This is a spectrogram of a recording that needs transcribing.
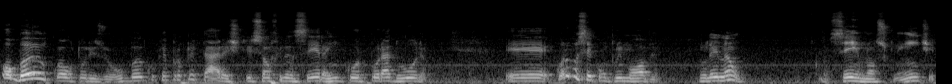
o banco autorizou, o banco que é proprietário, a instituição financeira, incorporadora. É, quando você compra um imóvel no leilão, você, o nosso cliente,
